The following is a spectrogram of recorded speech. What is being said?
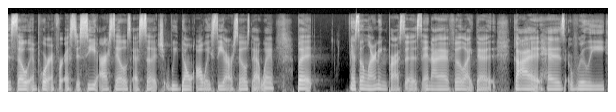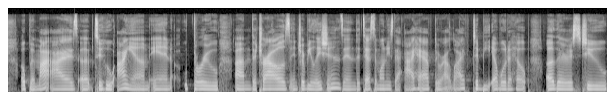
is so important for us to see ourselves as such. We don't always see ourselves that way, but it's a learning process and i feel like that god has really opened my eyes up to who i am and through um, the trials and tribulations and the testimonies that i have throughout life to be able to help others to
